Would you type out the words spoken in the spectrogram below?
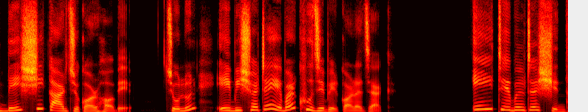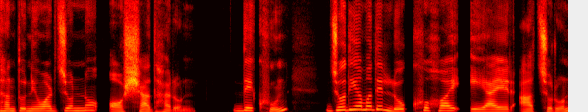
বেশি কার্যকর হবে? চলুন, এই বিষয়টা এবার খুঁজে বের করা যাক। এই টেবিলটার সিদ্ধান্ত নেওয়ার জন্য অসাধারণ। দেখুন যদি আমাদের লক্ষ্য হয় এআই এর আচরণ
